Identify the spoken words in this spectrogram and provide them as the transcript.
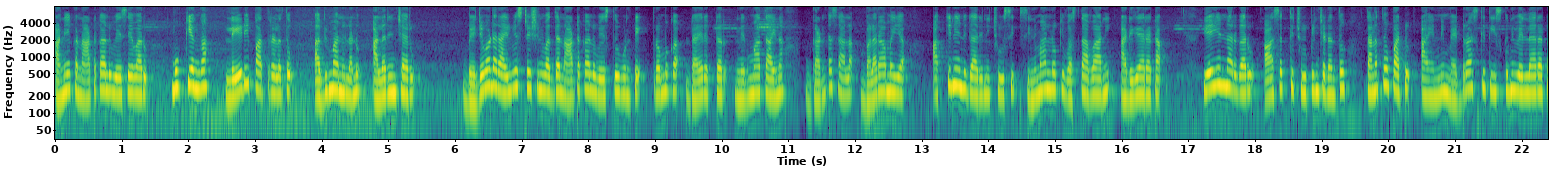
అనేక నాటకాలు వేసేవారు. ముఖ్యంగా లేడీ పాత్రలతో అభిమానులను అలరించారు. బెజవాడ రైల్వే స్టేషన్ వద్ద నాటకాలు వేస్తూ ఉంటే ప్రముఖ డైరెక్టర్ నిర్మాత అయిన ఘంటసాల బలరామయ్య అక్కినేని గారిని చూసి సినిమాల్లోకి వస్తావా అని అడిగారట. ఏఎన్ఆర్ గారు ఆసక్తి చూపించడంతో తనతో పాటు ఆయన్ని మెడ్రాస్కి తీసుకుని వెళ్ళారట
